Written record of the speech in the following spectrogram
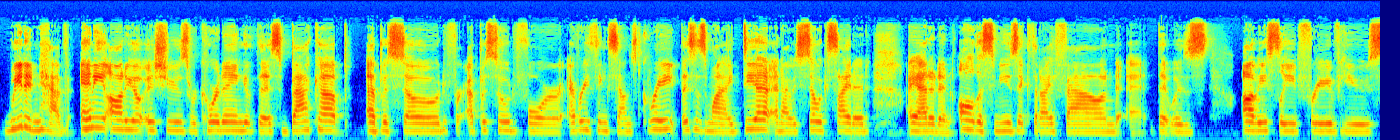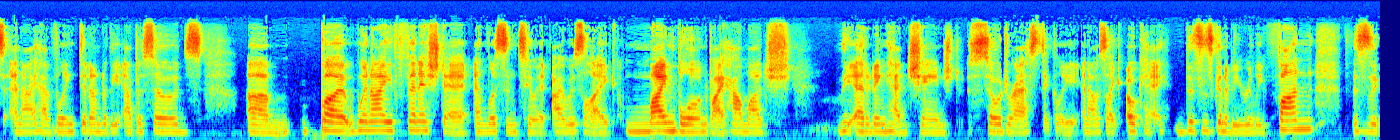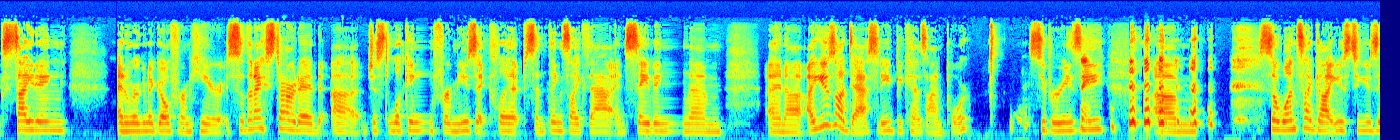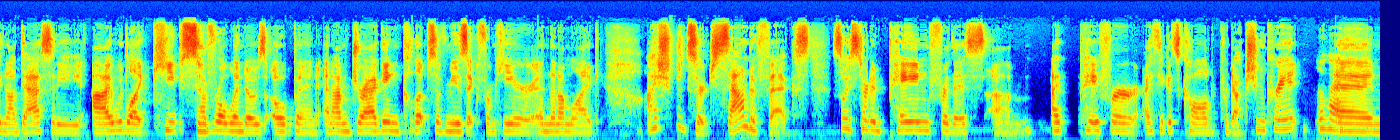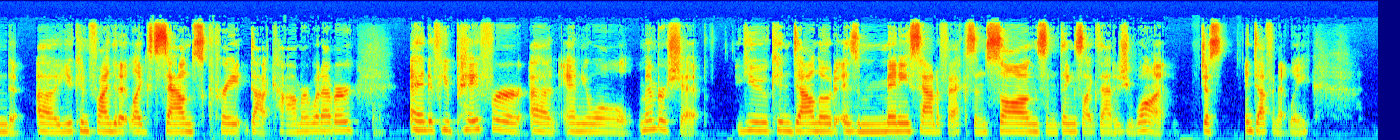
we didn't have any audio issues recording this backup episode for episode four. Everything sounds great. This is my idea, and I was so excited. I added in all this music that I found uh, that was obviously free of use, and I have linked it under the episodes. Um, but when I finished it and listened to it, I was like mind blown by how much the editing had changed so drastically. And I was like, okay, this is going to be really fun. This is exciting and we're going to go from here. So then I started uh, just looking for music clips and things like that and saving them. And uh, I use Audacity because I'm poor, super easy. um, so once I got used to using Audacity, I would like keep several windows open and I'm dragging clips of music from here. And then I'm like, I should search sound effects. So I started paying for this. Um, I pay for, I think it's called Production Crate Okay. and uh, you can find it at like soundscrate.com or whatever and if you pay for an annual membership, you can download as many sound effects and songs and things like that as you want, just indefinitely.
